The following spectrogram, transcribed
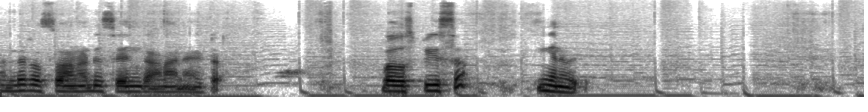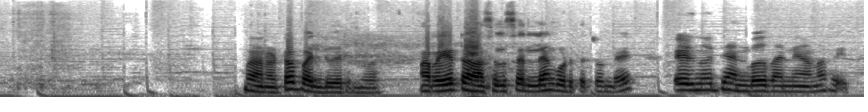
നല്ല രസമാണ് ഡിസൈൻ കാണാനായിട്ട്. ബ്ലൗസ് പീസ് ഇങ്ങനെ വരും. ഇതാണ് കേട്ടോ പല്ല് വരുന്നത്. നിറയെ ടാസൽസ് എല്ലാം കൊടുത്തിട്ടുണ്ട്. എഴുന്നൂറ്റി അൻപത് തന്നെയാണ് റേറ്റ്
